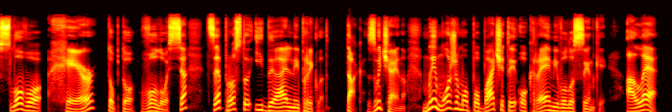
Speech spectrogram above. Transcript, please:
Слово hair, тобто волосся, це просто ідеальний приклад. Так, звичайно, ми можемо побачити окремі волосинки. Але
